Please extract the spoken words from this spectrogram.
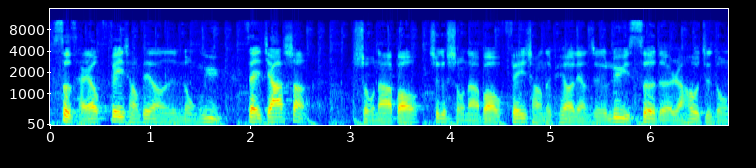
色彩要非常非常的浓郁，再加上手拿包，这个手拿包非常的漂亮，这个绿色的，然后这种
